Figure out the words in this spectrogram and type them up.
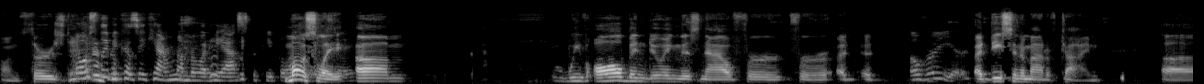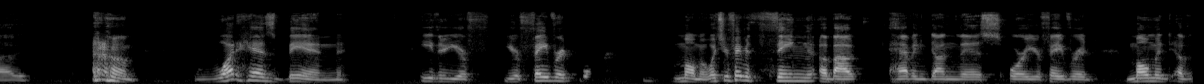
on Thursday. Mostly because he can't remember what he asked the people. Mostly, um, we've all been doing this now for for a, a over a year. a decent amount of time. Uh, what has been either your your favorite moment? What's your favorite thing about having done this, or your favorite moment of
